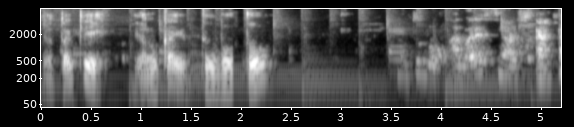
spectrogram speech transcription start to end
Eu tô aqui. Eu não caí. Tu voltou? Muito bom. Agora sim, ó. Está Ah. aqui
